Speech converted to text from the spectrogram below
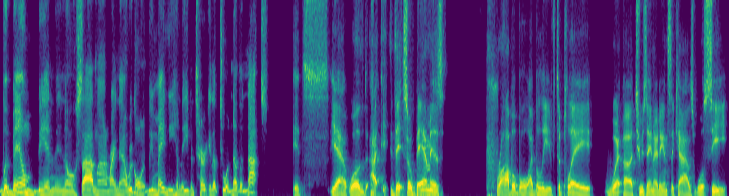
with Bam being you know sideline right now, we're going. We may need him to even turn it up to another notch. It's yeah. Well, I, they, so Bam is probable, I believe, to play what uh, Tuesday night against the Cavs. We'll see.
